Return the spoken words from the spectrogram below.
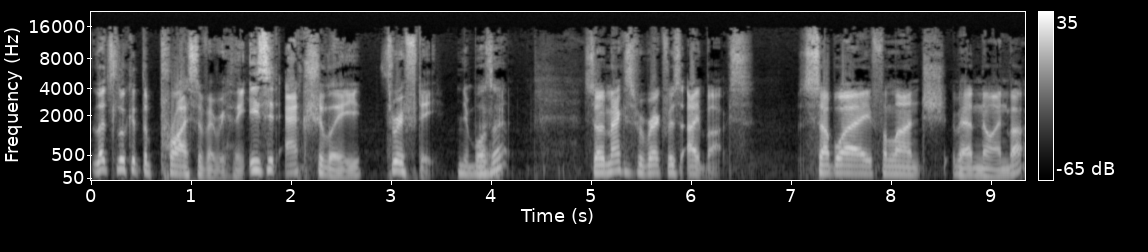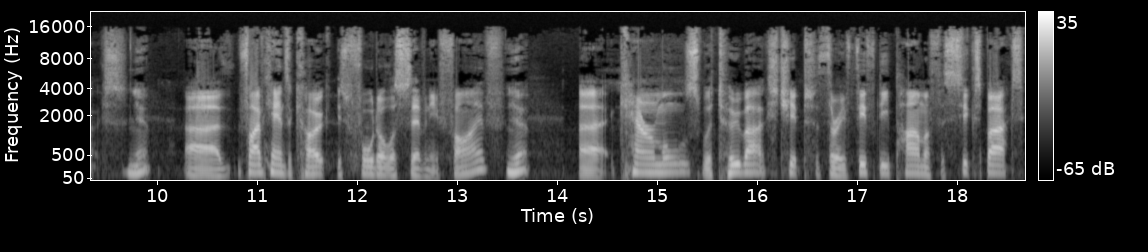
let's look at the price of everything. Is it actually thrifty? Was it? So Macca's for breakfast, eight bucks. Subway for lunch, about nine bucks. Yeah. Uh, five cans of Coke is four dollars seventy-five. Yeah. Uh, caramels were two bucks, chips for three fifty, Parma for six bucks,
